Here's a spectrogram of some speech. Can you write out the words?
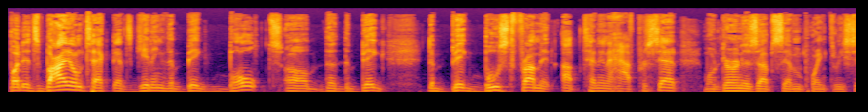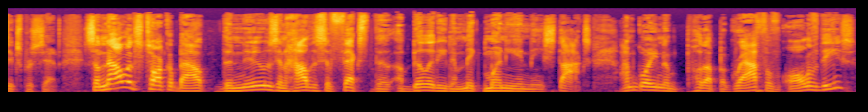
but it's BioNTech that's getting the big bolt, uh, the, the big the big boost from it, up 10.5%. Moderna's up 7.36%. So now let's talk about the news and how this affects the ability to make money in these stocks. I'm going to put up a graph of all of these.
